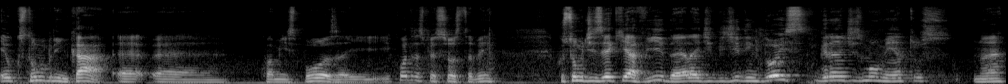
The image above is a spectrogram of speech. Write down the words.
Eu costumo brincar é, é, com a minha esposa e, e com outras pessoas também. Costumo dizer que a vida ela é dividida em dois grandes momentos né,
